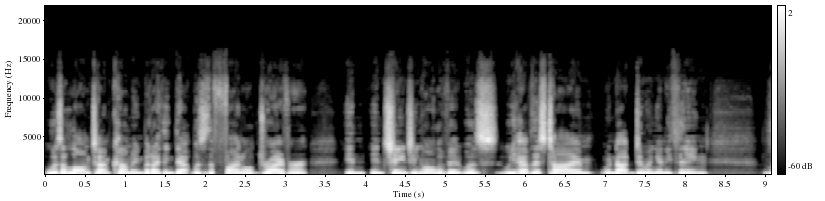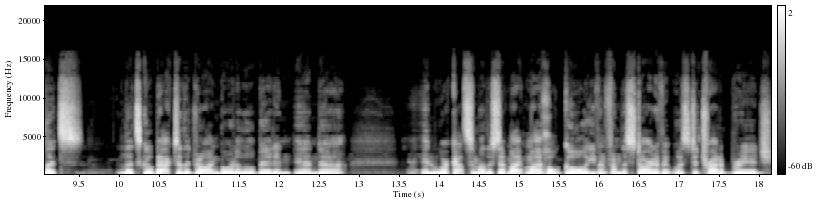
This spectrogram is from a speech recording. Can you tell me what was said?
was a long time coming, but I think that was the final driver in in changing all of it. Was we have this time, we're not doing anything. Let's let's go back to the drawing board a little bit and and uh, and work out some other stuff. My my whole goal, even from the start of it, was to try to bridge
